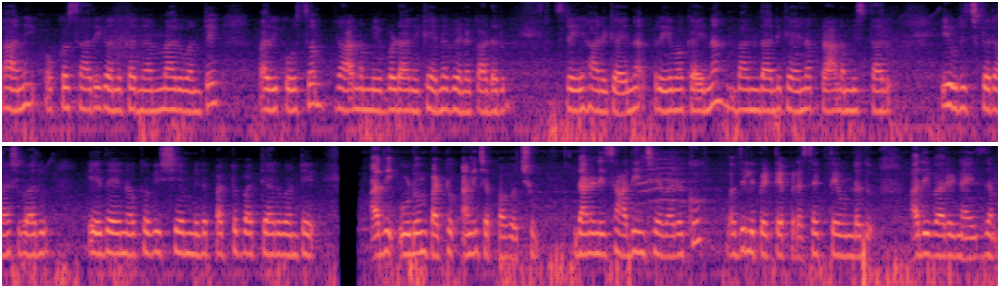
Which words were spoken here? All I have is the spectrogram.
కానీ ఒక్కసారి కనుక నమ్మారు అంటే వారి కోసం ప్రాణం ఇవ్వడానికైనా వెనకాడరు. స్నేహానికైనా ప్రేమకైనా బంధానికైనా ప్రాణం ఇస్తారు ఈ వృచ్చిక రాశి వారు ఏదైనా ఒక విషయం మీద పట్టుబట్టారు అంటే అది ఉడుం పట్టు అని చెప్పవచ్చు. దానిని సాధించే వరకు వదిలిపెట్టే ప్రసక్తే ఉండదు. అది వారి నైజం.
